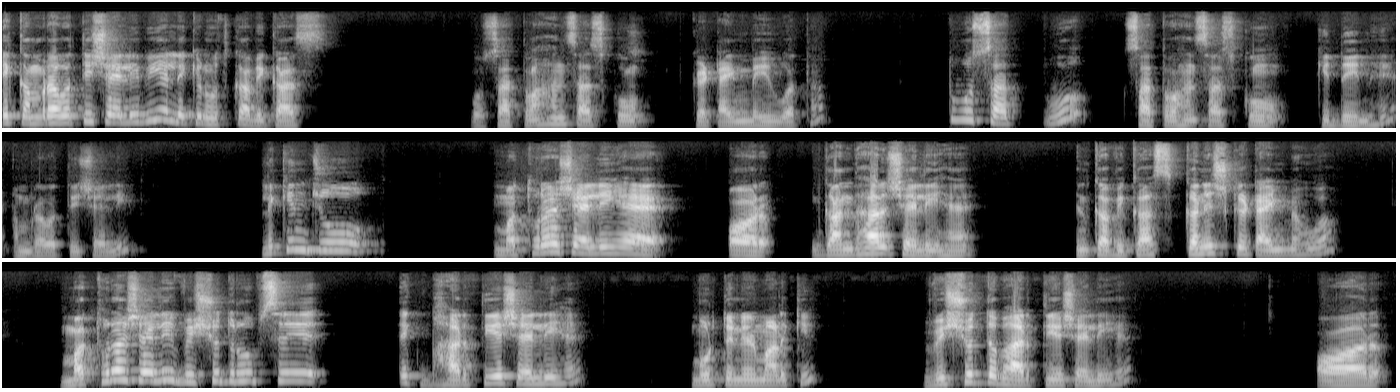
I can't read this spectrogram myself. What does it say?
एक अमरावती शैली भी है, लेकिन उसका विकास वो सातवाहन शासकों के टाइम में ही हुआ था। तो वो सात, वो सातवाहन शासकों की देन है, अमरावती शैली। लेकिन जो मथुरा शैली है और गांधार शैली है, इनका विकास कनिष्क के टाइम में हुआ। मथुरा शैली विशुद्ध रूप से एक भारतीय शैली है, मूर्ति निर्माण की। विशुद्ध भारतीय शैली है और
